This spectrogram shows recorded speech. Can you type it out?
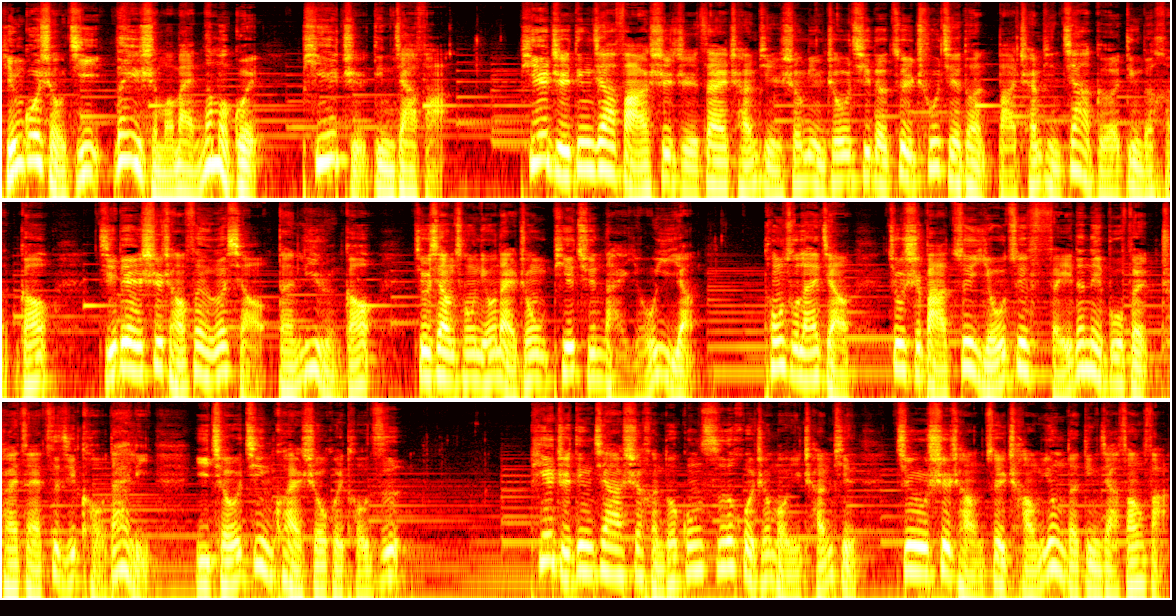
苹果手机为什么卖那么贵？贴纸定价法。贴纸定价法是指在产品生命周期的最初阶段，把产品价格定得很高，即便市场份额小，但利润高，就像从牛奶中撇取奶油一样。通俗来讲，就是把最油最肥的那部分揣在自己口袋里，以求尽快收回投资。贴纸定价是很多公司或者某一产品进入市场最常用的定价方法。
